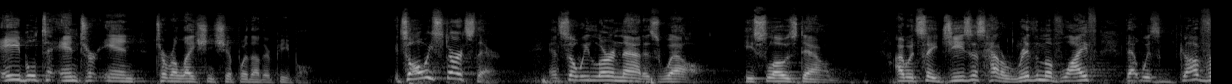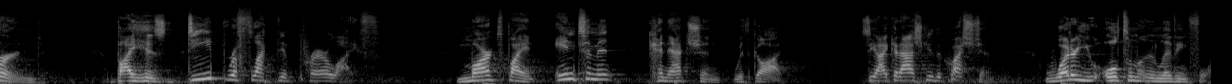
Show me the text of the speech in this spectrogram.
able to enter into relationship with other people. It always starts there. And so we learn that as well. He slows down. I would say Jesus had a rhythm of life that was governed by his deep reflective prayer life, marked by an intimate connection with God. See, I could ask you the question what are you ultimately living for?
